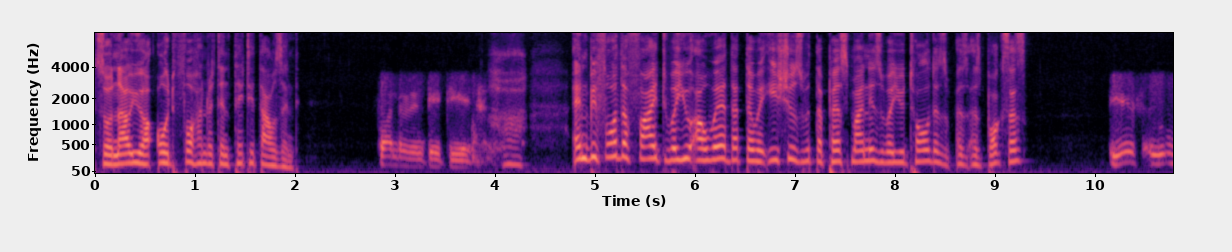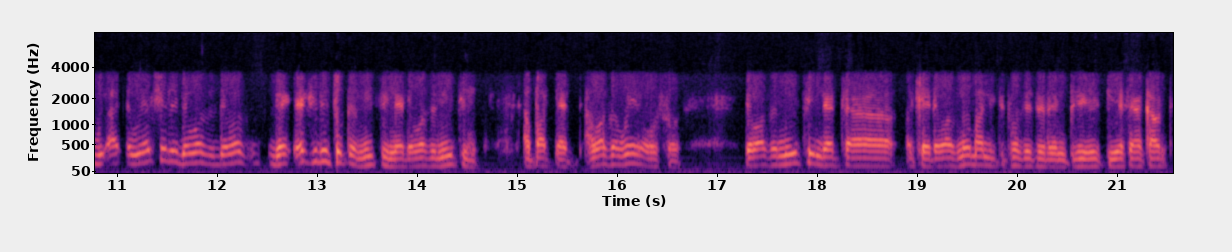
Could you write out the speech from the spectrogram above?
So now you are owed four hundred and thirty thousand. Four hundred and thirty-eight. And before the fight, were you aware that there were issues with the purse monies? Were you told as as, as boxers? Yes, we, we actually there was there was they actually took a meeting. There, there was a meeting about that. I was aware also. There was a meeting that uh, okay, there was no money deposited in BSA account.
